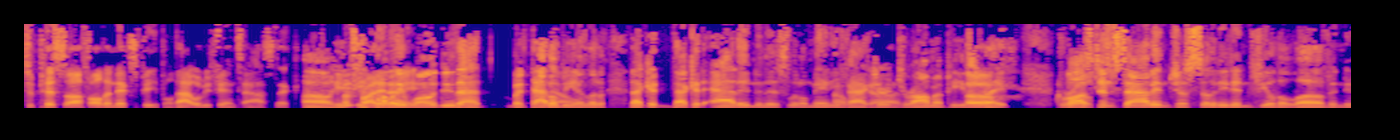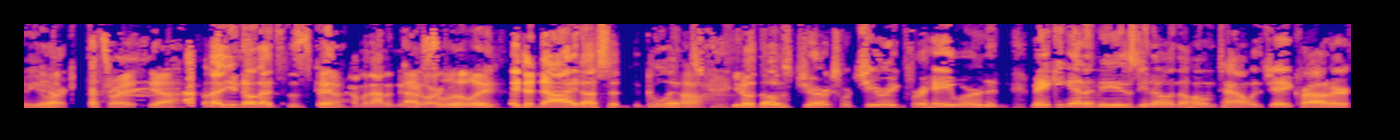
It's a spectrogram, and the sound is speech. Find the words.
to piss off all the Knicks people. That would be fantastic. Oh, he, he probably night. won't do that, but that'll be a little, that could, that could add into this little oh manufactured God. drama piece, Oh, right? Gross. Boston sat him just so that he didn't feel the love in New York. that's right. Yeah, you know that's the spin Yeah. coming out of New York. absolutely. They denied us a glimpse. Oh. You know, those jerks were cheering for Hayward and making enemies, you know, in the hometown with Jae Crowder.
